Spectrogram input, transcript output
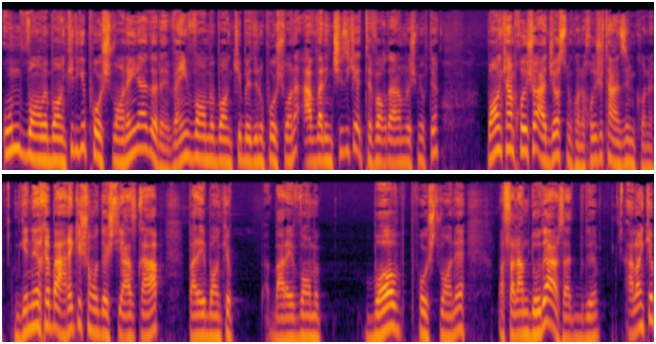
اون وام بانکی دیگه پشتوانه ای نداره و این وام بانکی بدون پشتوانه اولین چیزی که اتفاق در امرش میفته بانک هم خودش رو اجاست می‌کنه خودش رو تنظیم می‌کنه. میگه نرخ بهره که شما داشتی از قبل برای بانک برای وام با پشتوانه مثلا دو درصد بوده. الان که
